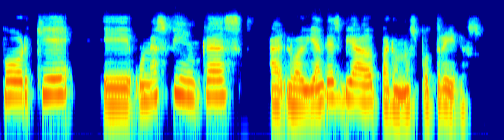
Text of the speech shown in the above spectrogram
porque eh, unas fincas ah, lo habían desviado para unos potreros.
